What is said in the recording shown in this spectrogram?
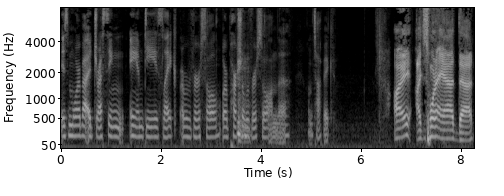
is more about addressing AMD's like a reversal or partial mm-hmm. reversal on the on the topic. I I just want to add that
